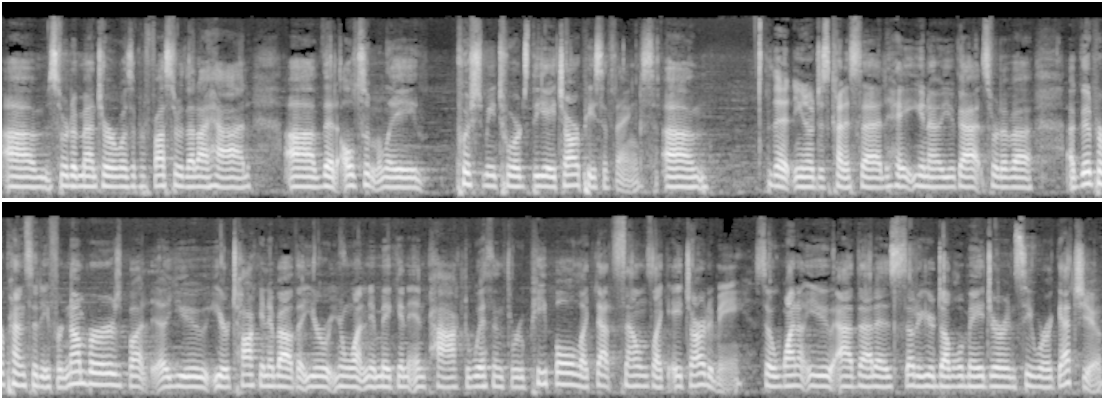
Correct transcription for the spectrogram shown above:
um, sort of mentor was a professor that I had uh, that ultimately pushed me towards the HR piece of things. Um, that you know just kind of said, hey, you know, you got sort of a, a good propensity for numbers, but uh, you you're talking about that you're you're wanting to make an impact with and through people. Like that sounds like HR to me. So why don't you add that as sort of your double major and see where it gets you?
